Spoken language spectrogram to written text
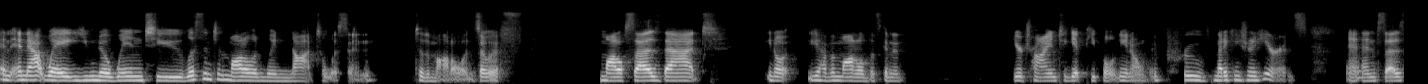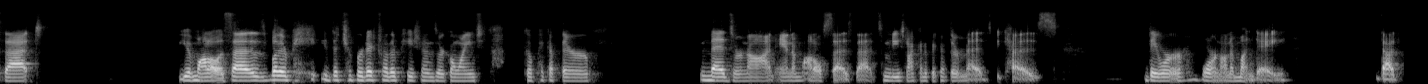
and and that way you know when to listen to the model and when not to listen to the model. And so if model says that, you know, you have a model that's going to, you're trying to get people, you know, improve medication adherence and says that you have a model that says whether that to predict whether patients are going to go pick up their meds or not. And a model says that somebody's not going to pick up their meds because they were born on a Monday. That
